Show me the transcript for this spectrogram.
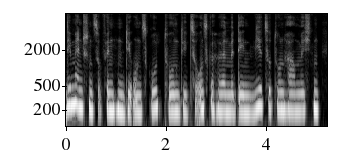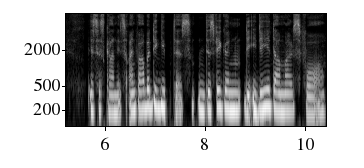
die Menschen zu finden, die uns gut tun, die zu uns gehören, mit denen wir zu tun haben möchten, ist es gar nicht so einfach, aber die gibt es. Deswegen die Idee damals vor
